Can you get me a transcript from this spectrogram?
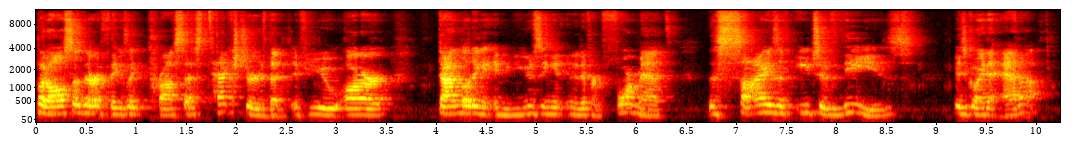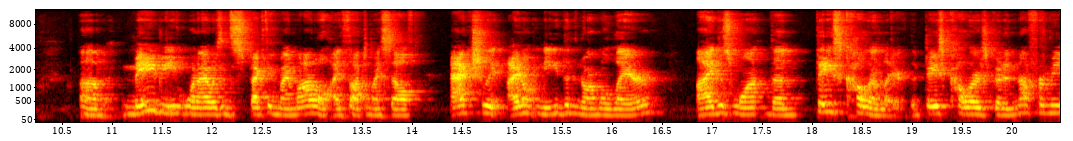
But also there are things like processed textures that if you are downloading it and using it in a different format, the size of each of these is going to add up. Um, maybe when I was inspecting my model, I thought to myself, actually, I don't need the normal layer. I just want the base color layer. The base color is good enough for me,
